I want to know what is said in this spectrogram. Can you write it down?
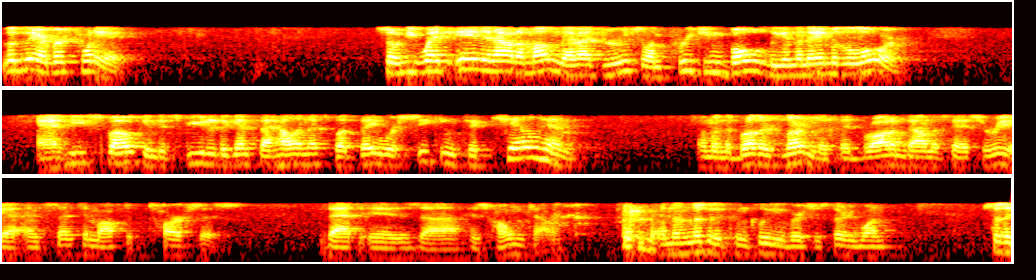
Look there verse 28. So he went in and out among them at Jerusalem, preaching boldly in the name of the Lord. And he spoke and disputed against the Hellenists, but they were seeking to kill him. And when the brothers learned this, they brought him down to Caesarea and sent him off to Tarsus. That is uh, his hometown. and then look at the concluding verses 31. So the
